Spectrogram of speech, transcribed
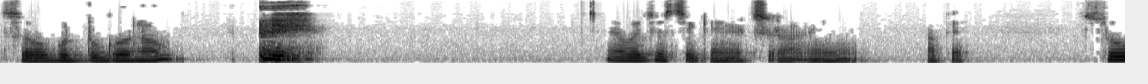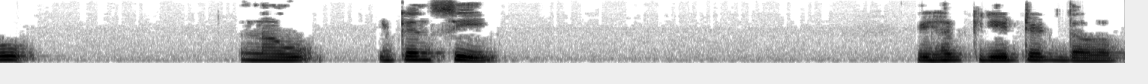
So good to go now. I was just checking it's running. Okay. So now you can see we have created the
